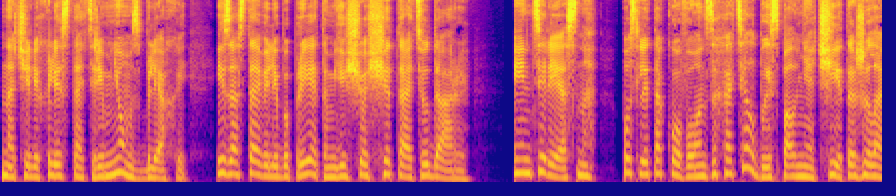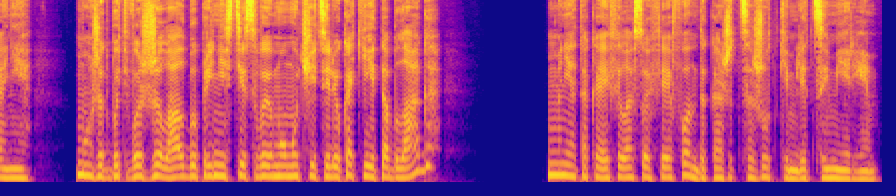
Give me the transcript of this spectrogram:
начали хлестать ремнем с бляхой и заставили бы при этом еще считать удары. Интересно, После такого он захотел бы исполнять чьи-то желания? Может быть, возжелал бы принести своему мучителю какие-то блага? Мне такая философия фонда кажется жутким лицемерием.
